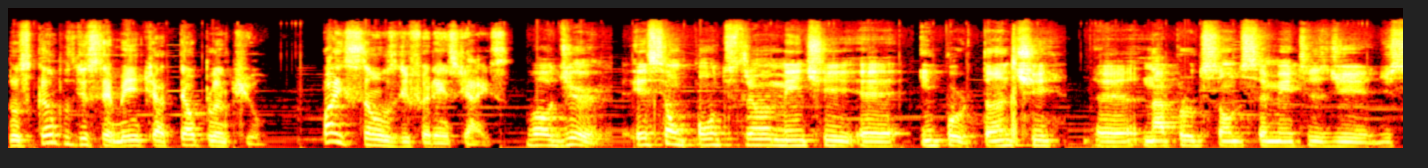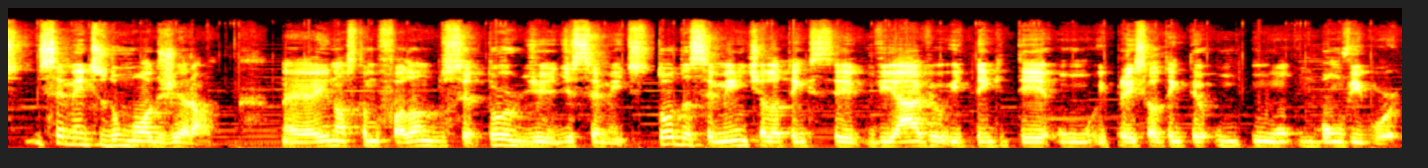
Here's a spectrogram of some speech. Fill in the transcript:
dos campos de semente até o plantio? Quais são os diferenciais? Valdir, esse é um ponto extremamente é, importante é, na produção de sementes de, de, de sementes do modo geral. É, aí nós estamos falando do setor de, de, sementes. Toda semente ela tem que ser viável e tem que ter um e para isso ela tem que ter um, um, um bom vigor.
